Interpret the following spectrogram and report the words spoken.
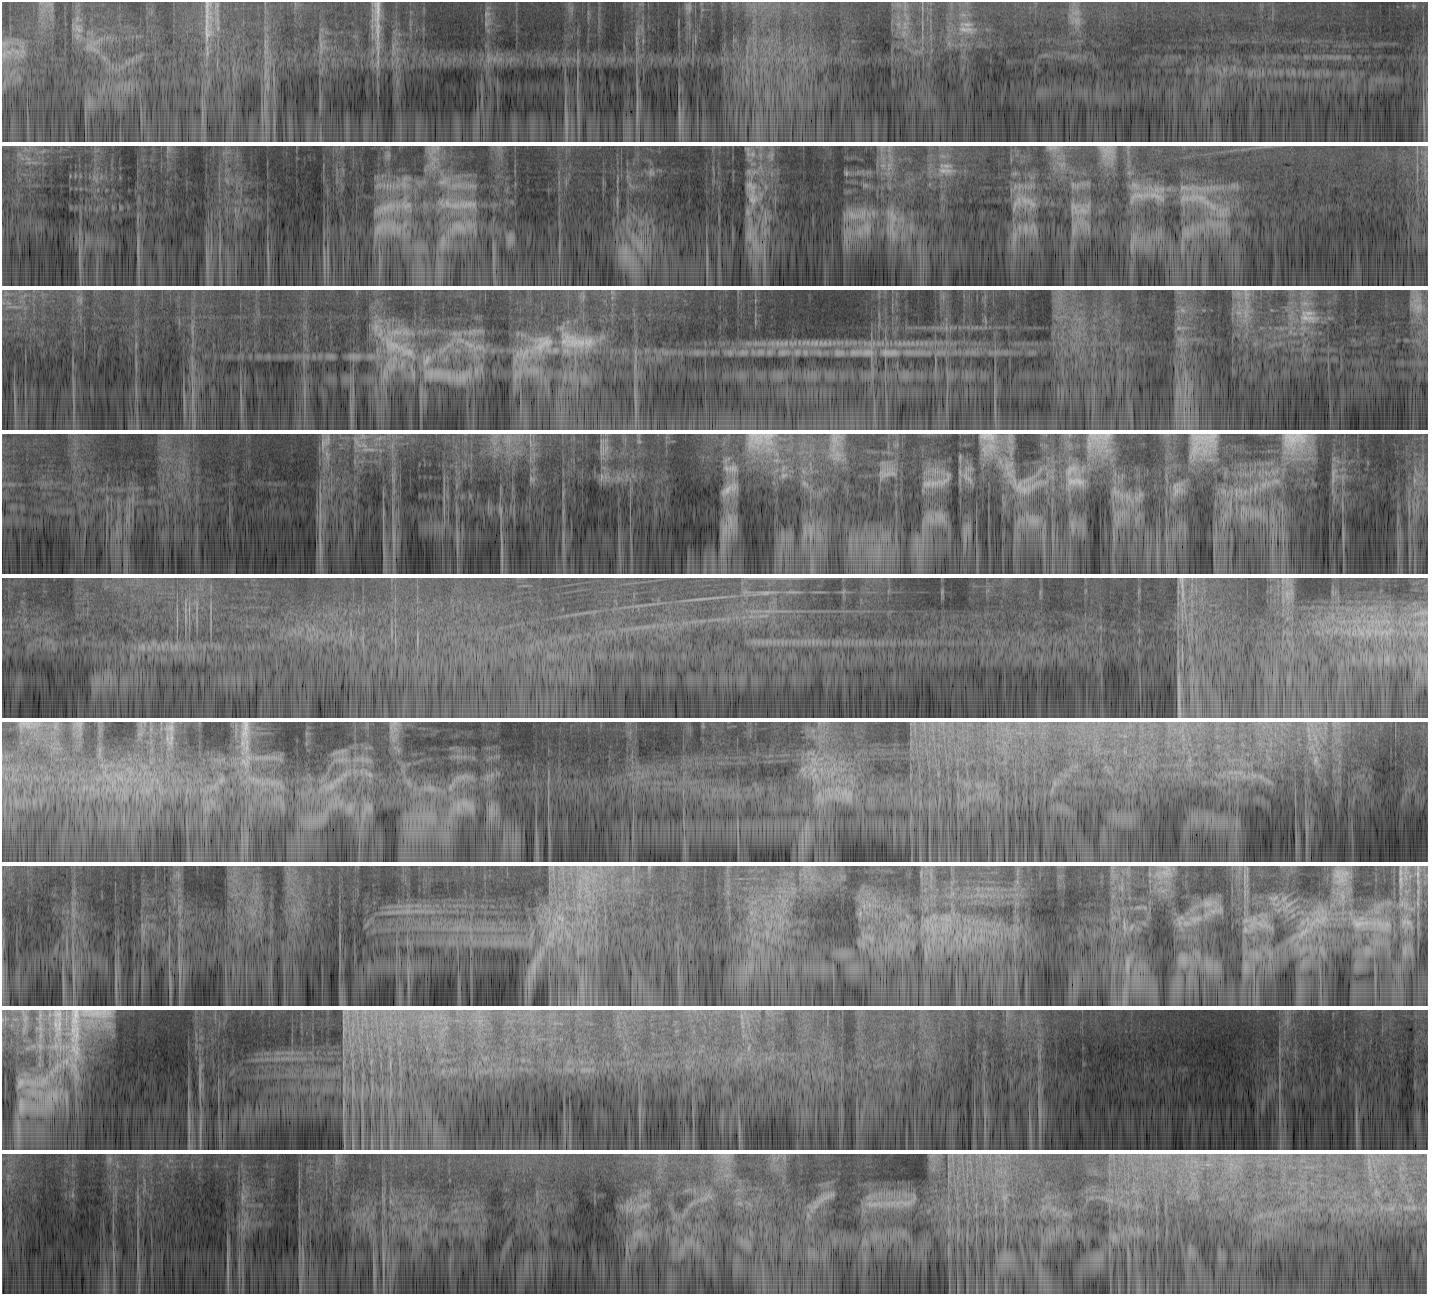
Max killing. Bottoms up. Uh-oh, that's not staying down. Cowboy up, partner. Let's see those meat maggots try this on for size. Up to 11. I'll break you in two. Who's ready for a fresh round of bullets? Congratulations, freak bags. You found the ass-kicking line.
